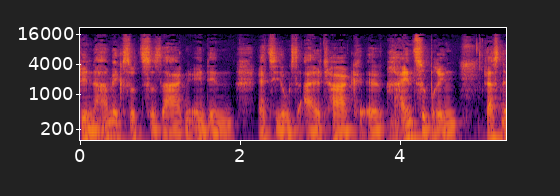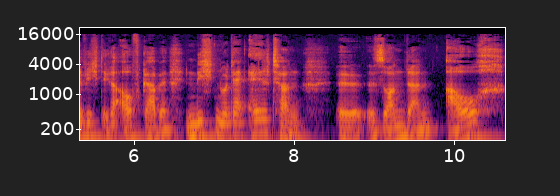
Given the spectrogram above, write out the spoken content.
Dynamik sozusagen in den Erziehungsalltag äh, reinzubringen, das ist eine wichtige Aufgabe, nicht nur der Eltern, äh, sondern auch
